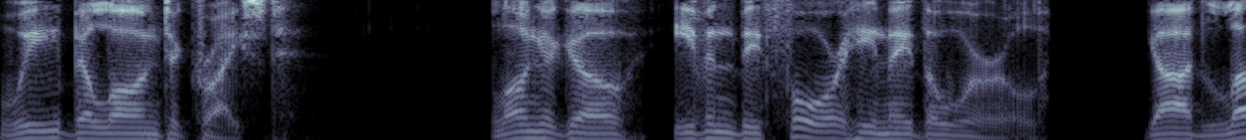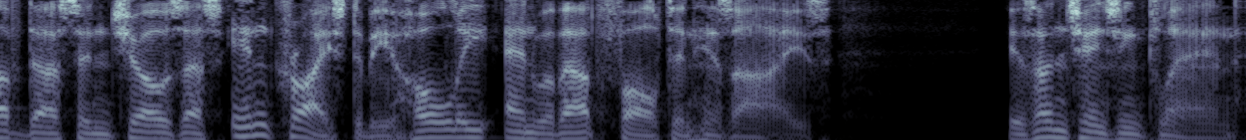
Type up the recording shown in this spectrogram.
we belong to Christ. Long ago, even before he made the world, God loved us and chose us in Christ to be holy and without fault in his eyes. His unchanging plan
